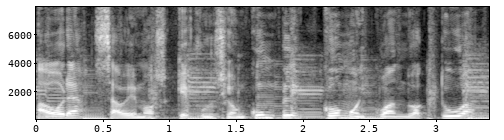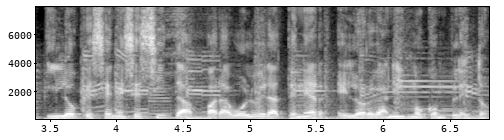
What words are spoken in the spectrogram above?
Ahora sabemos qué función cumple, cómo y cuándo actúa y lo que se necesita para volver a tener el organismo completo.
